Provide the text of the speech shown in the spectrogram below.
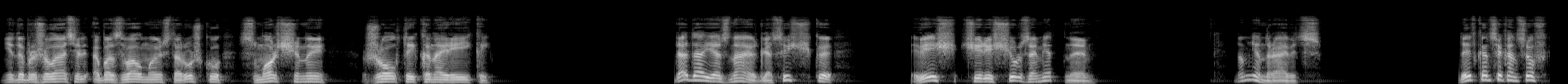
недоброжелатель, обозвал мою старушку сморщенной желтой канарейкой. Да-да, я знаю, для сыщика Вещь чересчур заметная, но мне нравится. Да и в конце концов,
